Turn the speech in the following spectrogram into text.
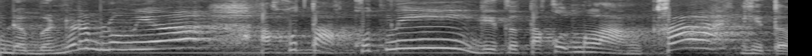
udah bener belum ya? Aku takut nih gitu, takut melangkah gitu.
